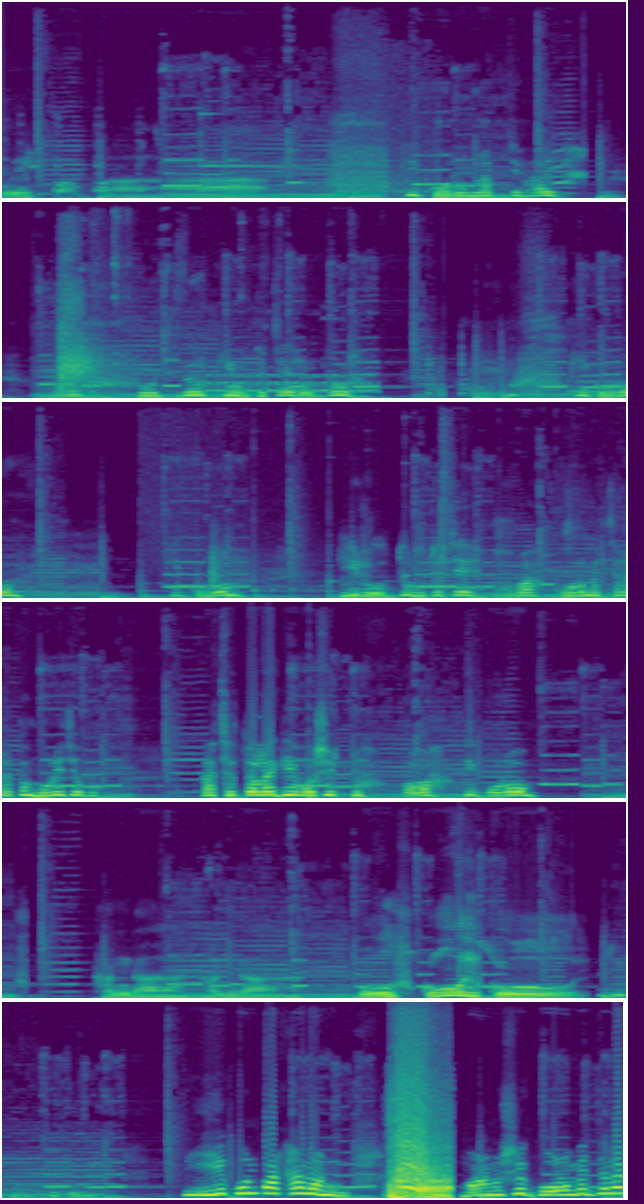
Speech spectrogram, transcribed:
ওরে বাবা। কি গরম লাগছে ভাই। রোদ্দুর কি উঠেছে রোদ্দুর কি গরম কি গরম, কি রোদ্দুর উঠেছে। বাবা, গরমের চালায় তো মরে যাব। গাছের তলায় গিয়ে বসে একটু। বাবা, কি গরম। ঠান্ডা ঠান্ডা। উফ কুল কুল। এ কোন পাঠা মানুষ? মানুষের গরমের জ্বালা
